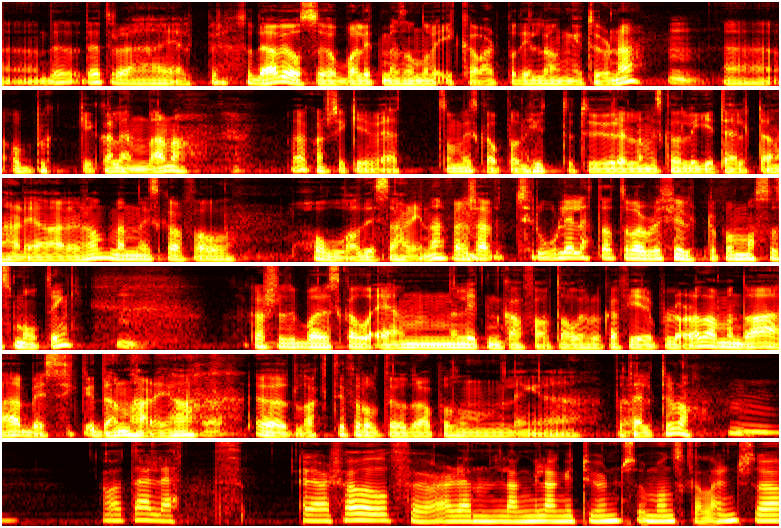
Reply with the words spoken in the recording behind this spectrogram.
Eh, Det, det tror jeg hjelper. Så det har vi også jobba litt med sånn når vi ikke har vært på de lange turene. Mm. Å booke kalenderen, da. Jeg kanskje ikke vet om vi skal på en hyttetur eller om vi skal ligge i telt den helga, men vi skal i hvert fall holde av disse helgene. For ellers er det utrolig lett at det bare blir fylt opp av masse småting. Mm. Kanskje du bare skal en liten kaffeavtale klokka fire på lørdag, da, men da er basically den helga ødelagt i forhold til å dra på sånn lengre på telttur. da. Og at det er lett, eller i hvert fall før den lange, lange turen som man skal den, så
